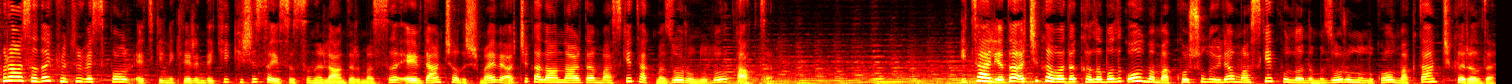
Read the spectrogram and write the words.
Fransa'da kültür ve spor etkinliklerindeki kişi sayısı sınırlandırması, evden çalışma ve açık alanlarda maske takma zorunluluğu kalktı. İtalya'da açık havada kalabalık olmamak koşuluyla maske kullanımı zorunluluk olmaktan çıkarıldı.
